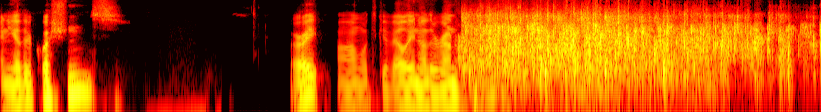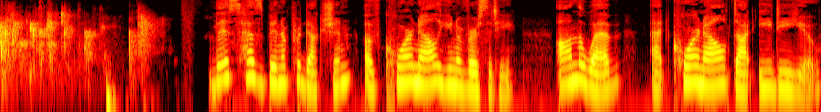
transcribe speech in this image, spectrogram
Any other questions? All right, um, let's give Ellie another round of applause. This has been a production of Cornell University. On the web at cornell.edu.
